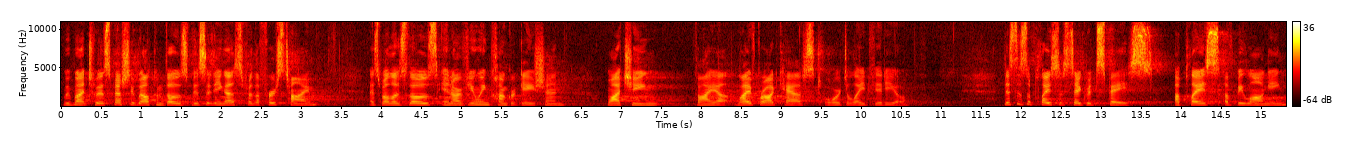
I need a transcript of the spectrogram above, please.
We want to especially welcome those visiting us for the first time, as well as those in our viewing congregation watching via live broadcast or delayed video. This is a place of sacred space, a place of belonging,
